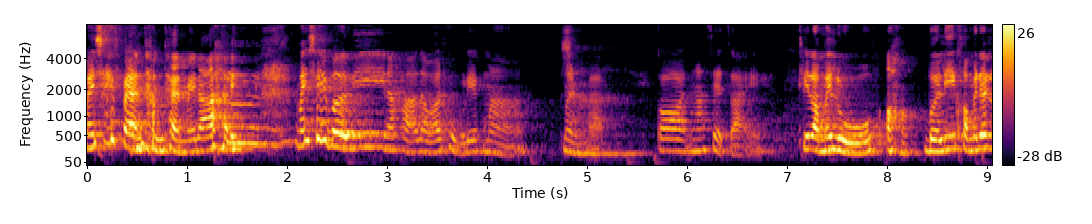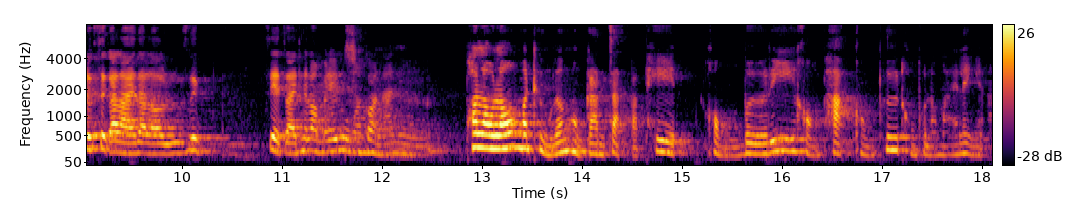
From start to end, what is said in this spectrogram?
ไม่ใช่แฟนทำแทนไม่ได้ ไม่ใช่เบอร์รี่นะคะ แต่ว่าถูกเรียกมาเหมือนแบบก็น่าเสียใจ ที่เราไม่รู้อ๋อเบอร์รี่เขาไม่ได้รู้สึกอะไร แต่เรารู้สึกเสียใจที่เราไม่ได้รู้มาก่อนหน้านี้พอเราเล่ามาถึงเรื่องของการจัดประเภทของเบอร์รี่ของผักของพืชของผลไม้อะไรเงี้ย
